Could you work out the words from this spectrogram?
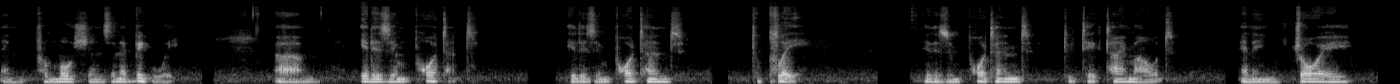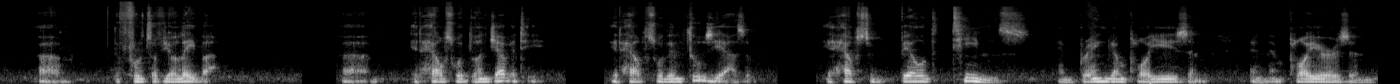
and promotions in a big way. Um, it is important. It is important to play. It is important to take time out and enjoy um, the fruits of your labor. Um, it helps with longevity. It helps with enthusiasm. It helps to build teams and bring employees and, and employers and,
